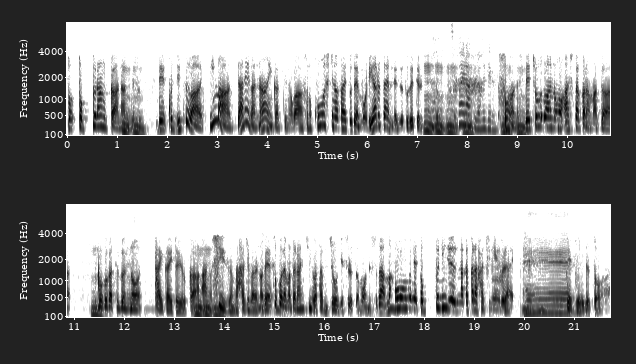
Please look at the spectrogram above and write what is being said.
トトップランカーなんです、うんうん。でこれ実は今誰が何位かっていうのがその公式のサイトでもうリアルタイムでずっと出てるんですよ、うん世界ランクが出てる。そうなんです、うんでちょうどあの明日からまたうん。6月分の大会というか、うんあのシーズンが始まるので、そこでまたランキングが多分上下すると思うんですが、まあ、おおむねトップ20の中から8人ぐらい出ていると。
